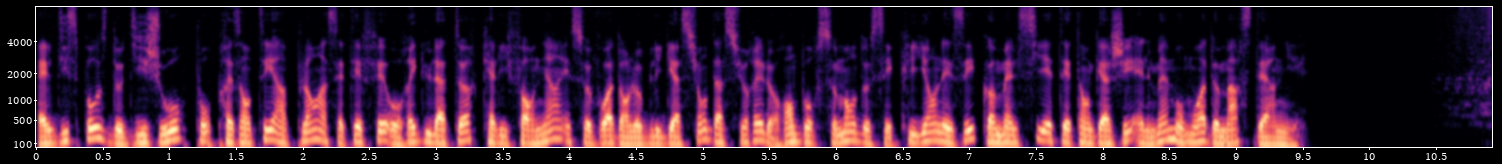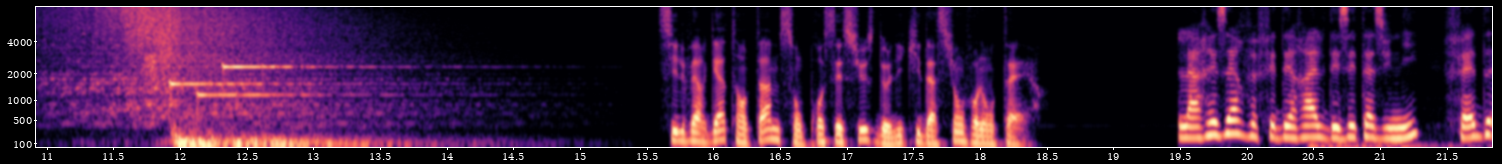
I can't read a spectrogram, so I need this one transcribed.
Elle dispose de 10 jours pour présenter un plan à cet effet au régulateur californien et se voit dans l'obligation d'assurer le remboursement de ses clients lésés comme elle s'y était engagée elle-même au mois de mars dernier. Silvergate entame son processus de liquidation volontaire. La Réserve fédérale des États-Unis, Fed,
